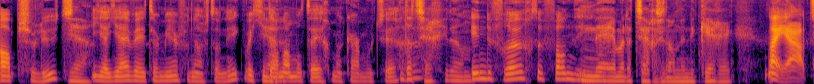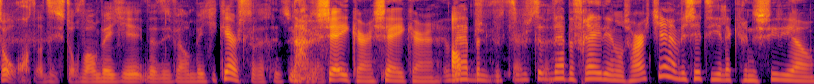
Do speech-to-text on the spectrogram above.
Absoluut. Ja. Ja. jij weet er meer vanaf dan ik. Wat je Ja. dan allemaal tegen elkaar moet zeggen. Dat zeg je dan. In de vreugde van Heer. Nee, maar dat zeggen ze dan in de kerk. Nou ja, toch. Dat is toch wel een beetje, dat is wel een beetje kersterig natuurlijk. Nou, zeker, zeker. We hebben, kerstig. we hebben vrede in ons hartje en we zitten hier lekker in de studio.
